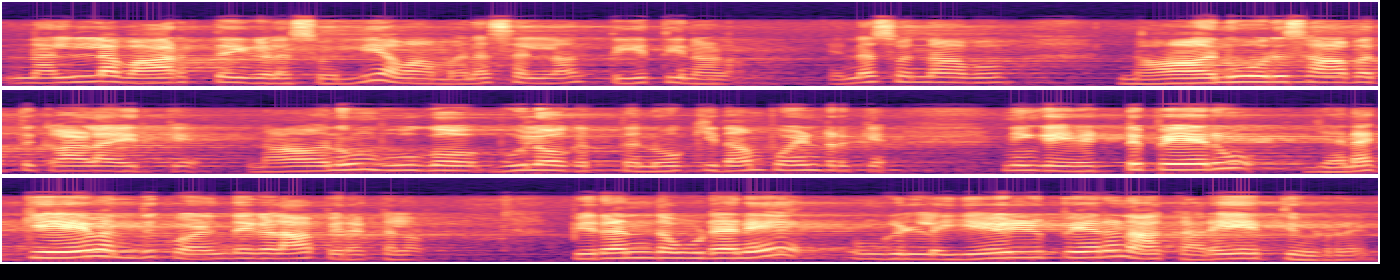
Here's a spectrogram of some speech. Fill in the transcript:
நல்ல வார்த்தைகளை சொல்லி அவன் மனசெல்லாம் தேத்தினாளாம். என்ன சொன்னாவோ? நானும் ஒரு சாபத்துக்கு ஆளாயிருக்கேன். நானும் பூகோ பூலோகத்தை நோக்கி தான் போயின்னு இருக்கேன் நீங்கள் எட்டு பேரும் எனக்கே வந்து குழந்தைகளாக பிறக்கலாம். பிறந்த உடனே உங்களில் ஏழு பேரை நான் கரையேற்றி விடுறேன்.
